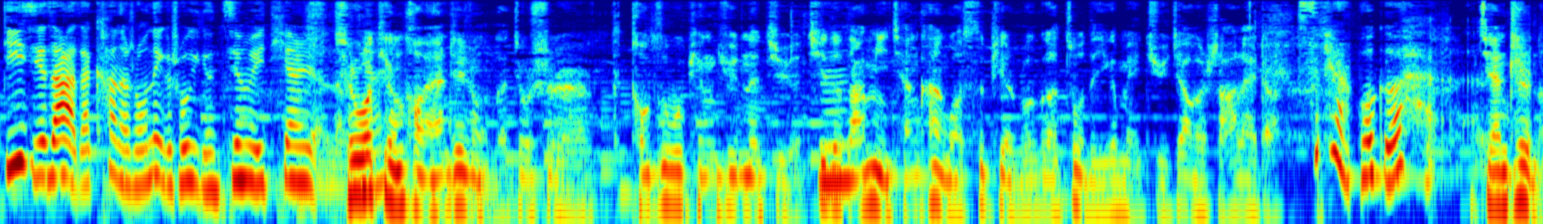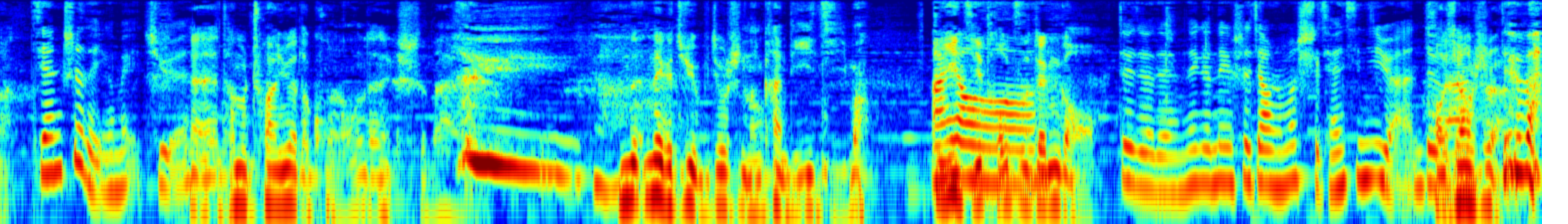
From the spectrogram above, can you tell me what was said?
第一集咱俩在看的时候，那个时候已经惊为天人了。其实我挺讨厌这种的，就是投资不平均的剧。记得嗯咱们以前看过斯皮尔伯格做的一个美剧，叫个啥来着？斯皮尔伯格还监制呢。监制的一个美剧，呃，他们穿越到恐龙的那个时代，那那个剧不就是能看第一集吗？第一集投资真高，对对对，那个那个是叫什么《史前新纪元》，对吧？好像是对吧？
